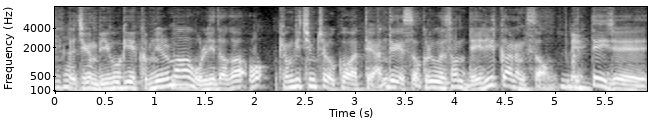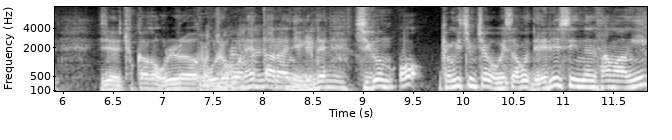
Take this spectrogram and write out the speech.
생각. 그러니까 지금 미국이 금리를 막 올리다가 어 경기 침체 올 것 같아 안 되겠어 그리고선 내릴 가능성 그때 이제 이제 주가가 올라 그렇죠. 오르곤 했다라는 얘기인데 네. 지금 어 경기 침체가 있어 하고 내릴 수 있는 상황이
